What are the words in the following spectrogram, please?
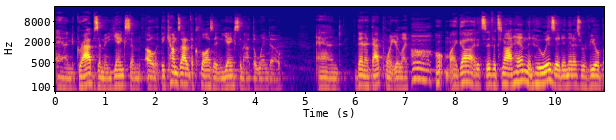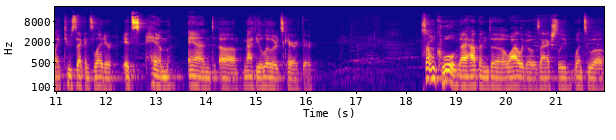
And grabs him and yanks him. Oh, he comes out of the closet and yanks him out the window. And then at that point you're like, oh my God, it's if it's not him, then who is it? And then it's revealed like two seconds later, it's him and uh, Matthew Lillard's character. Something cool that happened uh, a while ago is I actually went to a,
